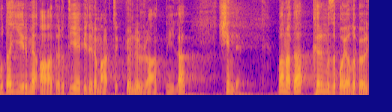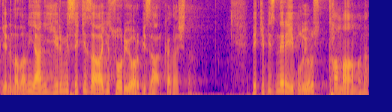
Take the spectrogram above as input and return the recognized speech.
bu da 20A'dır diyebilirim artık gönül rahatlığıyla. Şimdi bana da kırmızı boyalı bölgenin alanı yani 28A'yı soruyor bize arkadaşlar. Peki biz nereyi buluyoruz? Tamamını.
